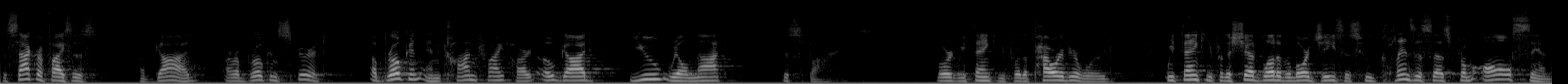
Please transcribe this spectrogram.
The sacrifices of God are a broken spirit, a broken and contrite heart. O oh God, you will not despise. Lord, we thank you for the power of your word. We thank you for the shed blood of the Lord Jesus who cleanses us from all sin.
